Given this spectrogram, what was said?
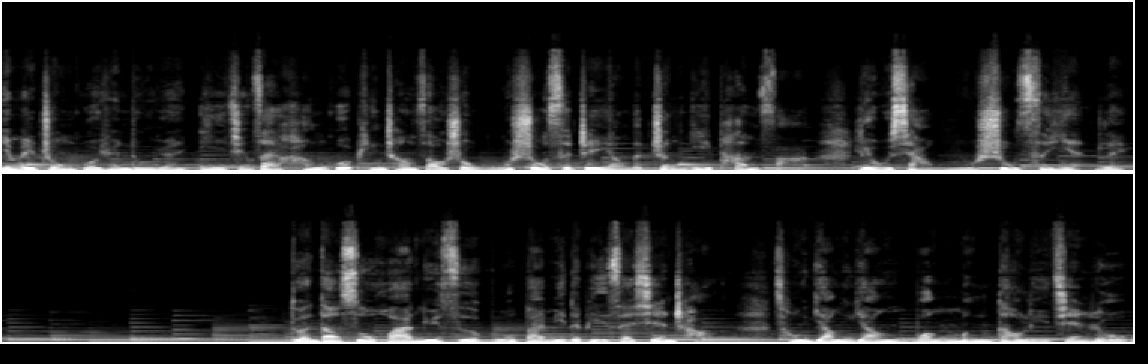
因为中国运动员已经在韩国平昌遭受无数次这样的争议判罚，流下无数次眼泪。短道速滑女子五百米的比赛现场，从杨洋、王蒙到李坚柔，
